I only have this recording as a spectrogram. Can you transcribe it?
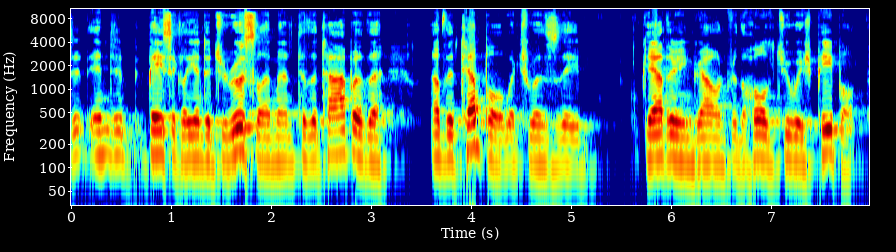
into, basically into Jerusalem and to the top of the of the temple, which was the gathering ground for the whole Jewish people.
